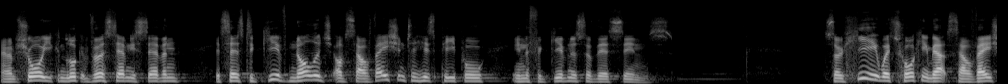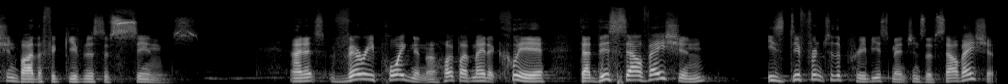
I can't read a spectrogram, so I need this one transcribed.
And I'm sure you can look at verse 77 it says to give knowledge of salvation to his people in the forgiveness of their sins. So here we're talking about salvation by the forgiveness of sins. And it's very poignant, and I hope I've made it clear that this salvation is different to the previous mentions of salvation.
